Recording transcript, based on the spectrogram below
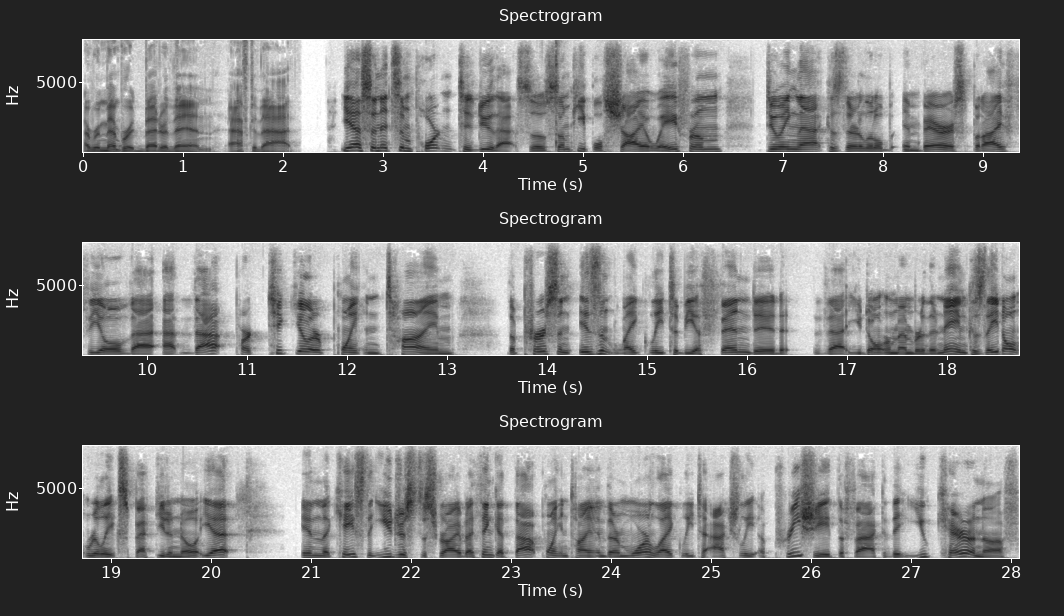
I remember it better then, after that. Yes, and it's important to do that. So some people shy away from doing that because they're a little embarrassed, but I feel that at that particular point in time, the person isn't likely to be offended that you don't remember their name because they don't really expect you to know it yet. In the case that you just described, I think at that point in time, they're more likely to actually appreciate the fact that you care enough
